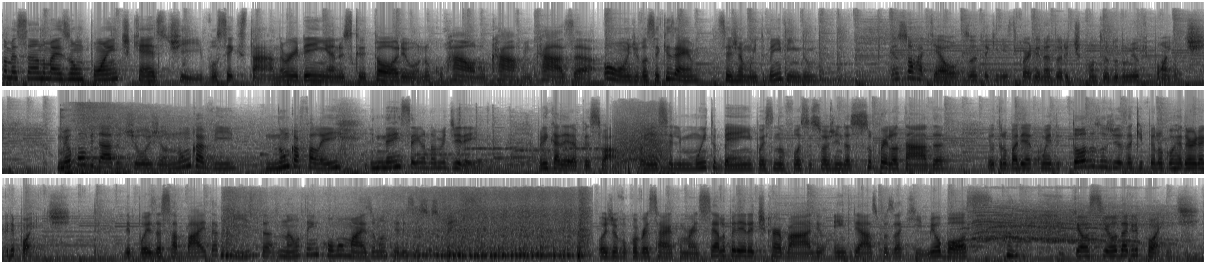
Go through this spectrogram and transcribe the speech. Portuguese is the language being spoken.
começando mais um Pointcast. Você que está na ordenha, no escritório, no curral, no carro, em casa ou onde você quiser, seja muito bem-vindo. Eu sou Raquel, zootecnista e coordenadora de conteúdo do Milk Point. O meu convidado de hoje eu nunca vi, nunca falei e nem sei o nome direito. Brincadeira, pessoal. Conheço ele muito bem, pois se não fosse sua agenda super lotada, eu trabalharia com ele todos os dias aqui pelo corredor da AgriPoint. Depois dessa baita pista, não tem como mais eu manter esse suspense. Hoje eu vou conversar com Marcelo Pereira de Carvalho, entre aspas aqui, meu boss, que é o CEO da AgriPoint.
